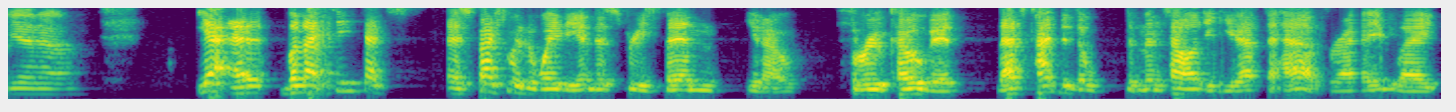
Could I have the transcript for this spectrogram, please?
You know. Yeah, uh, but I think that's especially the way the industry's been, you know, through COVID. That's kind of the, the mentality you have to have, right? Like,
